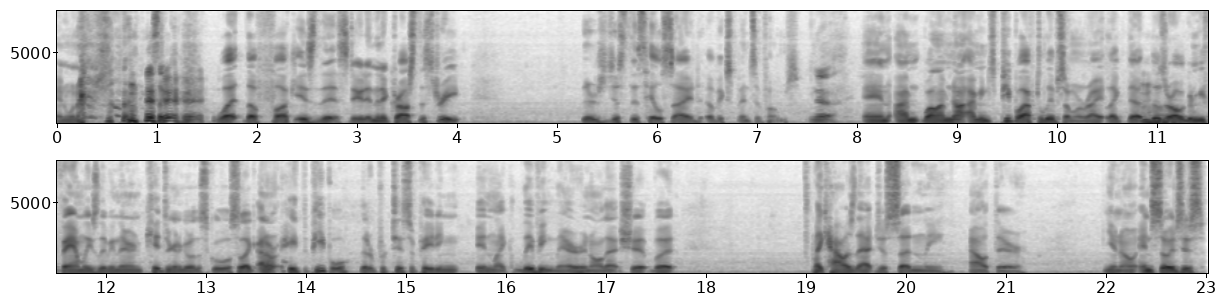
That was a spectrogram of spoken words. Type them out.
And when I saw I was like, what the fuck is this, dude? And then across the street, there's just this hillside of expensive homes. Yeah. And I'm well, I'm not. I mean, people have to live somewhere, right? Like that, those mm-hmm. are all going to be families living there, and kids are going to go to the school. So like, I don't hate the people that are participating in like living there and all that shit, but like, how is that just suddenly out there? You know, and so it's just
